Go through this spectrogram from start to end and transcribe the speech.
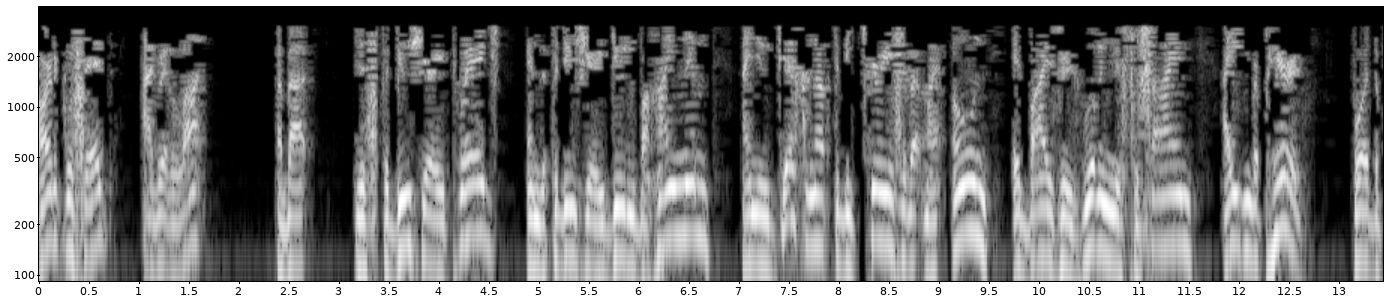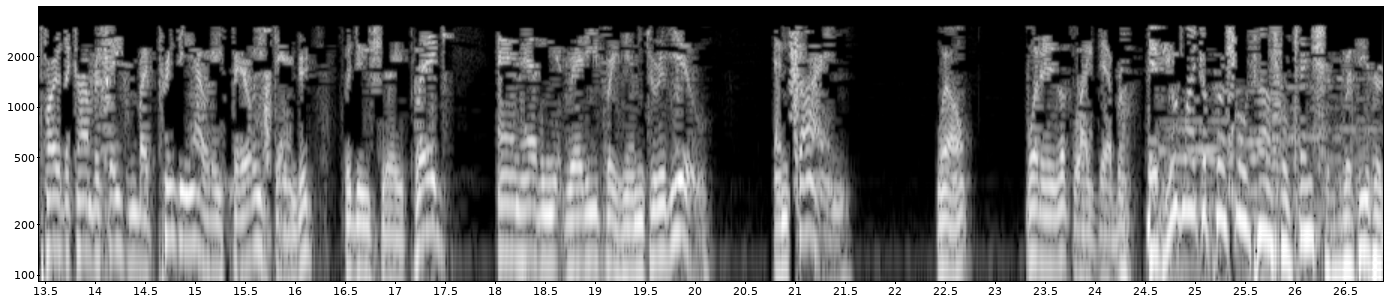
Article said, I read a lot about this fiduciary pledge and the fiduciary duty behind them. I knew just enough to be curious about my own advisor's willingness to sign. I even prepared for the part of the conversation by printing out a fairly standard fiduciary pledge and having it ready for him to review and sign. Well, what did it look like, Deborah? If you'd like a personal consultation with either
